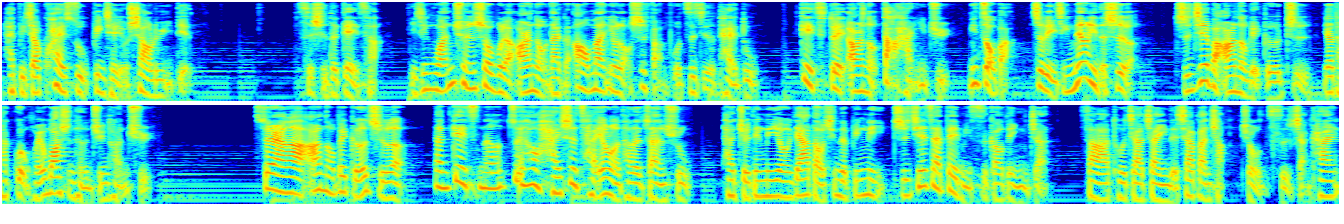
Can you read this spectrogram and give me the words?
还比较快速并且有效率一点。此时的 Gates 啊。已经完全受不了 Arno 那个傲慢又老是反驳自己的态度。Gates 对 Arno 大喊一句：“你走吧，这里已经没有你的事了。”直接把 Arno 给革职，要他滚回 Washington 的军团去。虽然啊 Arno 被革职了，但 Gates 呢，最后还是采用了他的战术。他决定利用压倒性的兵力，直接在贝米斯高地应战。萨拉托加战役的下半场就此展开。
